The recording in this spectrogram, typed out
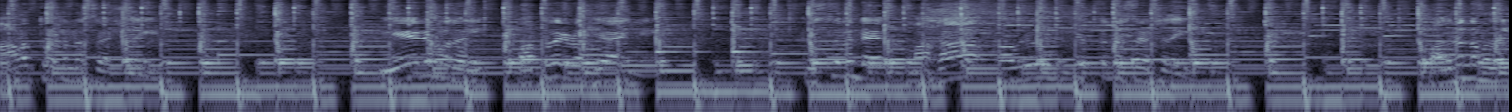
ആളത്വത്തിന്റെ ശ്രേഷ്ഠതയും ഏഴ് മുതൽ പത്ത് വരെയുള്ള അധ്യായങ്ങളിൽ ക്രിസ്തുവിന്റെ മഹാപൗരോഹിത്യത്തിന്റെ ശ്രേഷ്ഠതയും പതിനൊന്ന് മുതൽ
